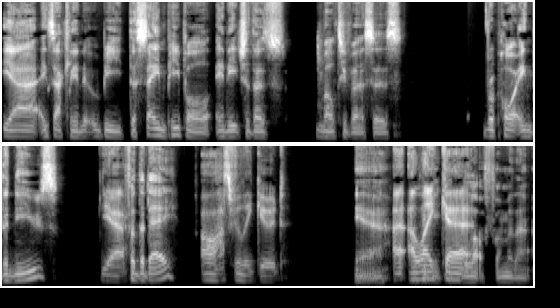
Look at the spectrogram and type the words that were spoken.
yeah exactly and it would be the same people in each of those multiverses reporting the news Yeah. for the day Oh, that's really good. Yeah I, I think like you can have uh, a lot of fun with that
